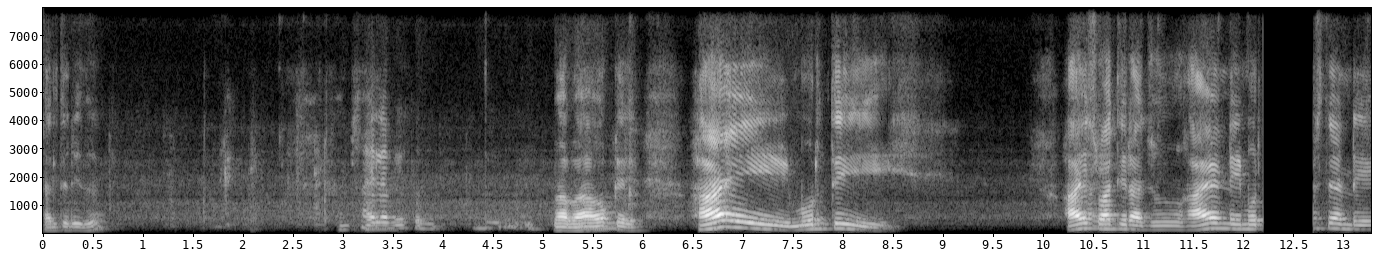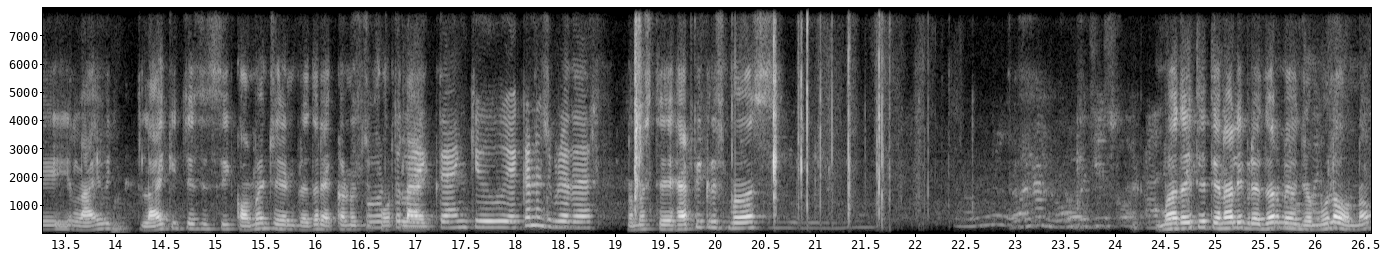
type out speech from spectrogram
చలి తెలియదు I love you Baba okay hi Murthy hi Swathiraju hi అండి మూర్తి నమస్తే అండి. లైవ్ లైక్ ఇచ్చేసేసి కామెంట్ చేయండి బ్రదర్ ఎక్కడ నుంచి? ఫోర్త్ లైక్ థ్యాంక్ యూ ఎక్కడి నుంచి బ్రదర్ నమస్తే హ్యాపీ క్రిస్మస్ మాదైతే తినాలి బ్రదర్ మేము జమ్మూలో ఉన్నాం.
